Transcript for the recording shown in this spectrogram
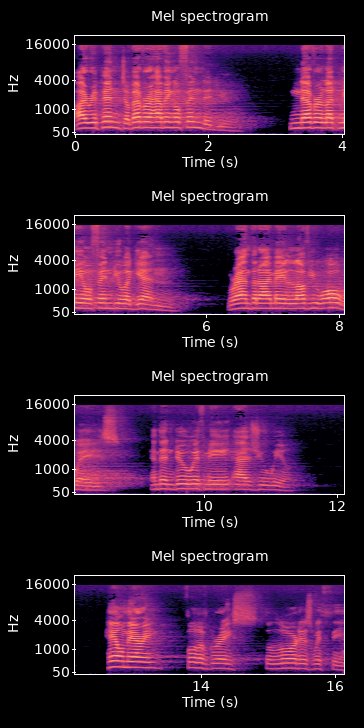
I repent of ever having offended you. Never let me offend you again. Grant that I may love you always, and then do with me as you will. Hail Mary, full of grace, the Lord is with thee.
